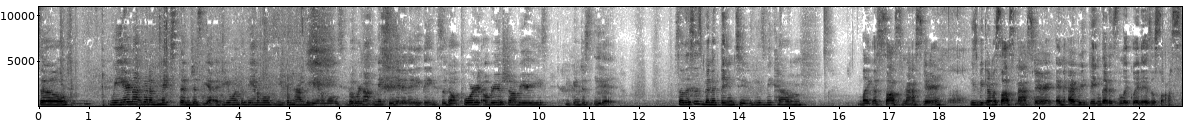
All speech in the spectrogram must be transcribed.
so we are not gonna mix them just yet. If you want the Danimals, you can have the Danimals, but we're not mixing it in anything. So don't pour it over your strawberries. You can just eat it. So this has been a thing too. He's become like a sauce master. He's become a sauce master, and everything that is liquid is a sauce.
